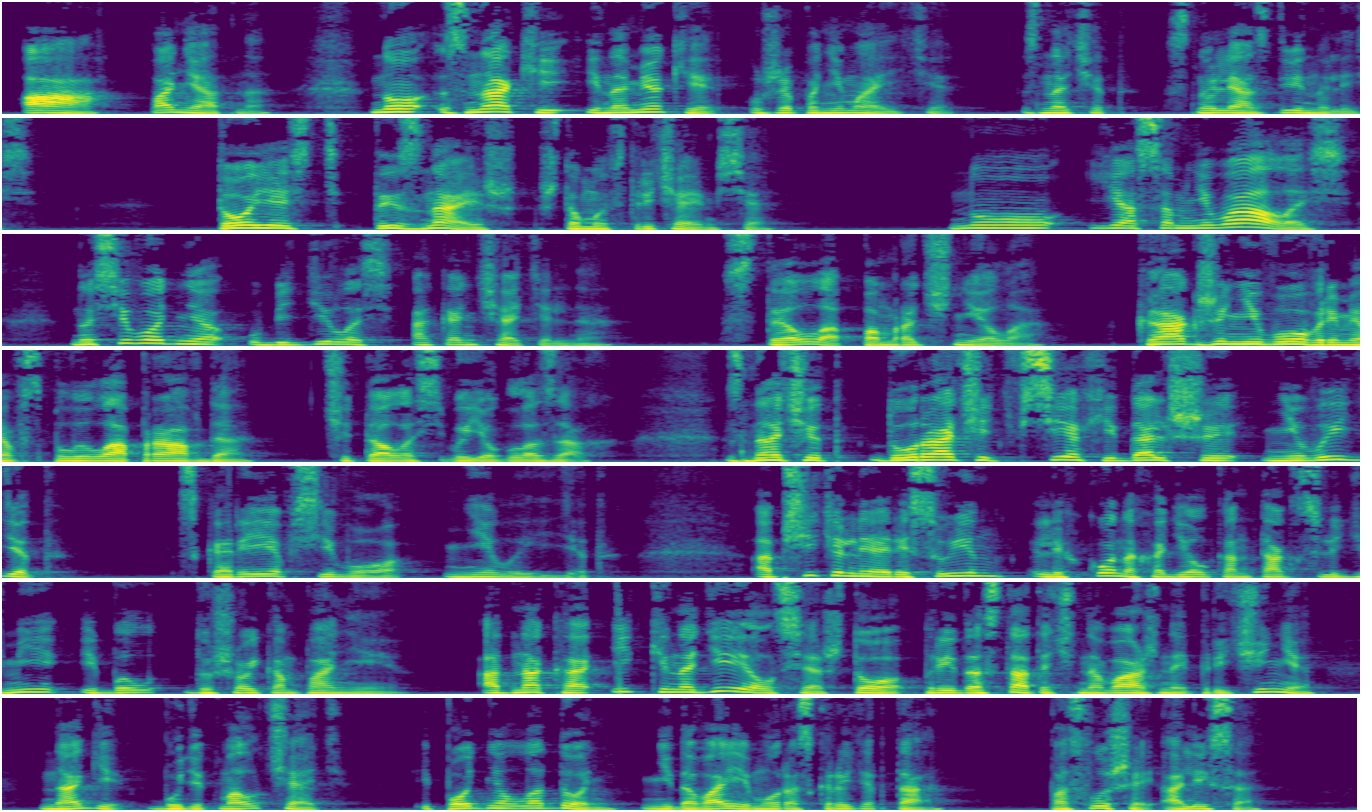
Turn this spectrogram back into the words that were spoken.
А, понятно. Но знаки и намеки уже понимаете. Значит, с нуля сдвинулись. То есть ты знаешь, что мы встречаемся? Ну, я сомневалась, но сегодня убедилась окончательно. Стелла помрачнела. Как же не вовремя всплыла правда, читалось в ее глазах. Значит, дурачить всех и дальше не выйдет? Скорее всего, не выйдет. Общительный Арисуин легко находил контакт с людьми и был душой компании. Однако Икки надеялся, что при достаточно важной причине Наги будет молчать, и поднял ладонь, не давая ему раскрыть рта. «Послушай, Алиса».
